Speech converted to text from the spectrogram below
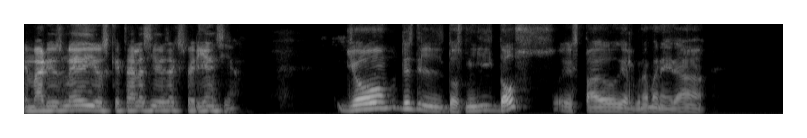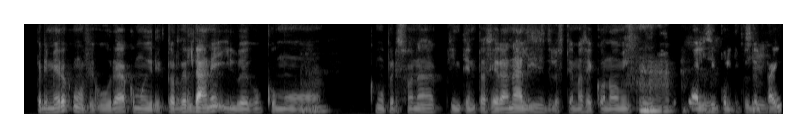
en varios medios. ¿Qué tal ha sido esa experiencia? Yo desde el 2002 he estado de alguna manera, primero como figura, como director del DANE y luego como, como persona que intenta hacer análisis de los temas económicos, sociales y políticos del país.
